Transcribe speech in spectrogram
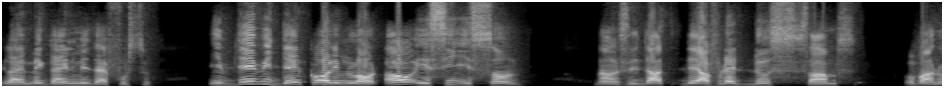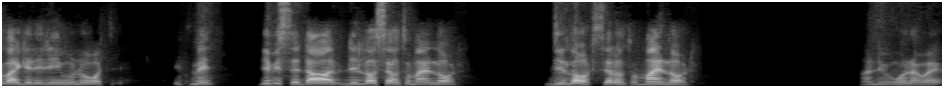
till I make thy enemies thy footstool. If David then call him Lord, how is he his son? Now see that they have read those psalms over and over again. They didn't even know what it meant. David said, Thou the Lord said unto my Lord. The Lord said unto my Lord. And they wonder, well,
